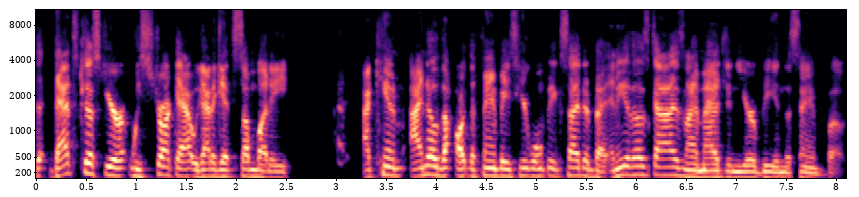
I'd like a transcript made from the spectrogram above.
Th- that's just your. We struck out. We got to get somebody. I can't. I know the the fan base here won't be excited about any of those guys, and I imagine you're be in the same boat.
